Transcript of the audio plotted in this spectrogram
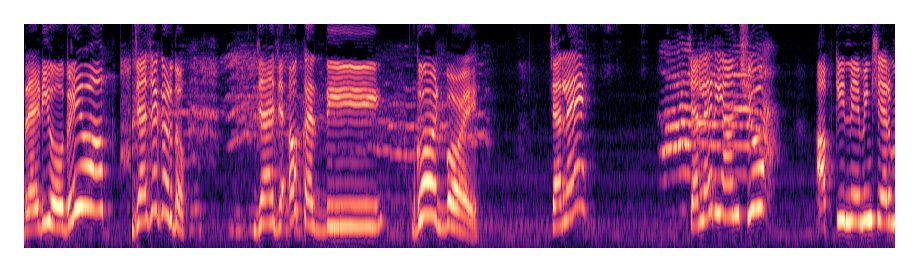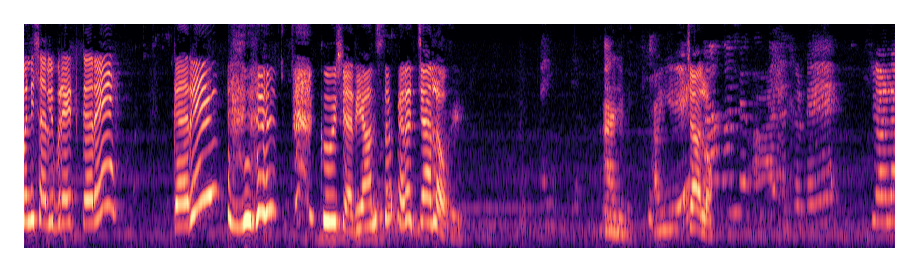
रेडी हो गई हो आप? जय जय कर दो। जय जय। ओ कर दी। गुड बॉय चले। चले रियांशु। आपकी नेमिंग सेरेमनी सेलिब्रेट करें? करें? खुश है रियांश तो करे चलो। चलो। चलो।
